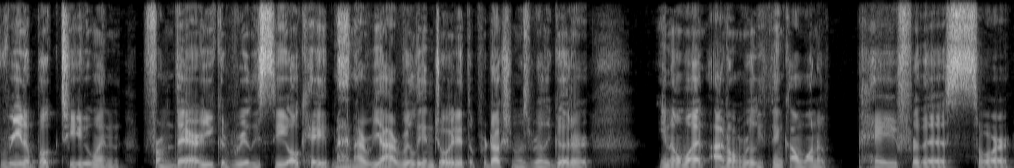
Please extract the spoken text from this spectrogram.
read a book to you and from there you could really see okay man I yeah I really enjoyed it the production was really good or you know what I don't really think I want to pay for this or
